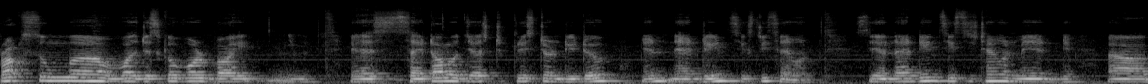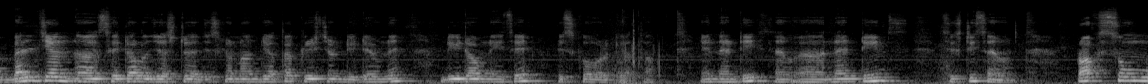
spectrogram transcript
Proxima was discovered by uh, cytologist Christian Dido in 1967. So, 1967 میں بیلجین سیٹالوجسٹ جس کا نام کیا تھا کرسچن ڈیڈیو نے ڈیڈاو نے اسے ڈسکور کیا تھا in nineteen sixty seven peroxisome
